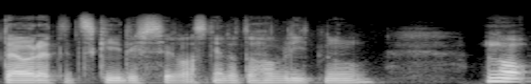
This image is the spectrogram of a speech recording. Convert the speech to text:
teoretický, když si vlastně do toho vlítnul? No,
